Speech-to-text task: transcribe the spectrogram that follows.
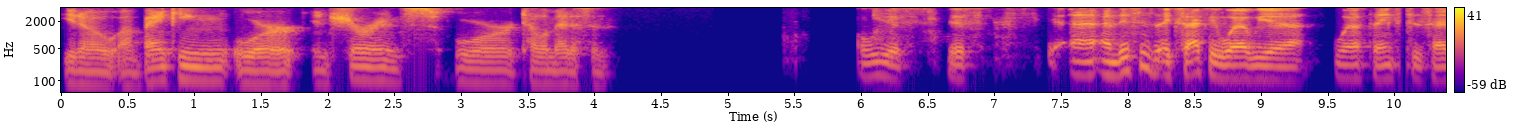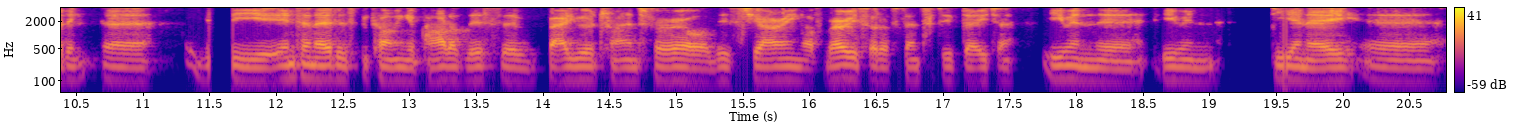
you know, uh, banking or insurance or telemedicine? Oh yes, yes, and this is exactly where we are, where things is heading. Uh, the internet is becoming a part of this uh, value transfer or this sharing of very sort of sensitive data, even uh, even DNA uh,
